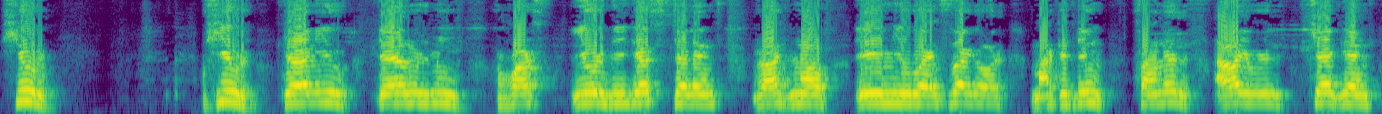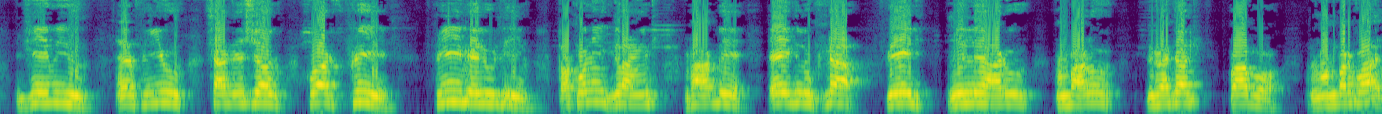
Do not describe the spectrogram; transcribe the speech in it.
sure, sure, can you tell me what's your biggest challenge right now in your website or marketing funnel? I will check and give you a few suggestions for free. free দিন তখনই ক্লায়েন্ট ভাবে, এই লোকটা পেড নিলে আরও ভালো রেজাল্ট পাবো নাম্বার ফাইভ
